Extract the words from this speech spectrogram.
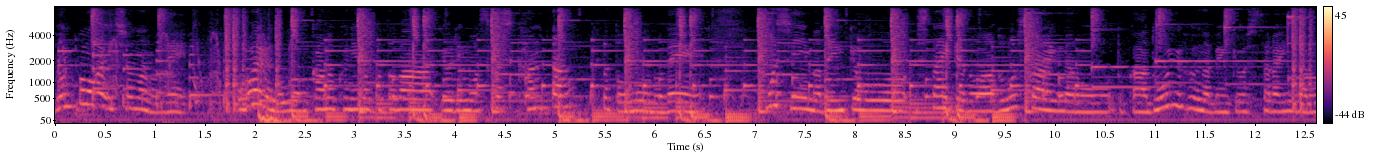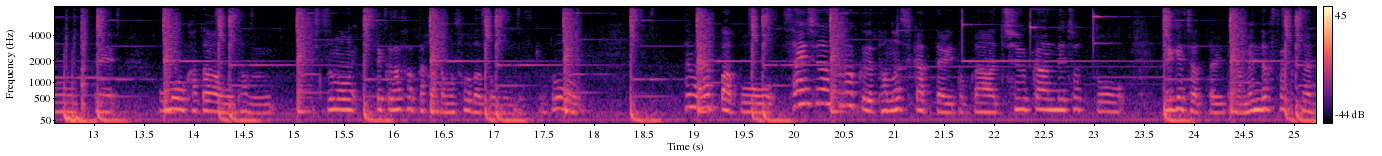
文法が一緒なので覚えるのも他の国の言葉よりも少し簡単だと思うのでもし今勉強したいけどどうしたらいいんだろうとかどういう風な勉強したらいいんだろうって思う方はもう多分質問してくださった方もそうだと思うんですけどぱこう最初はすごく楽しかったりとか中間でちょっとめげちゃったりとか面倒くさくなっ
